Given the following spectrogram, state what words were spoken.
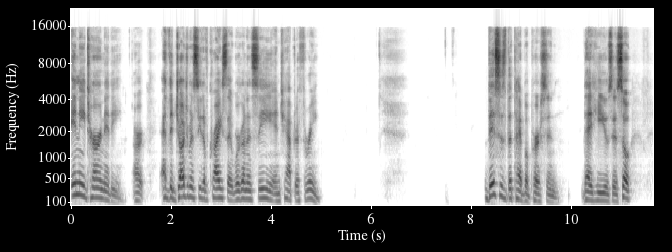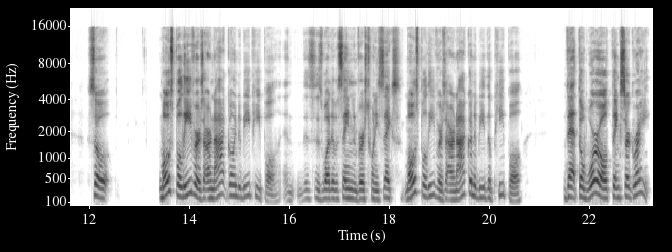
in eternity or at the judgment seat of Christ that we're going to see in chapter 3 this is the type of person that he uses. So so most believers are not going to be people and this is what it was saying in verse 26 most believers are not going to be the people that the world thinks are great.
